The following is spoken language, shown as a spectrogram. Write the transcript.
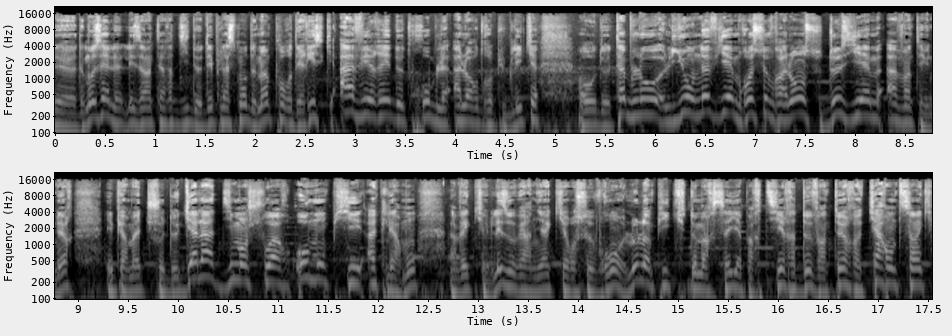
euh, Moselle les a interdits de déplacement demain pour des risques avérés de troubles à l'ordre public. Haut de tableau, Lyon 9e recevra Lens, 2e à 21h. Et puis un match de gala dimanche soir au Montpied à Clermont avec les Auvergnats qui recevront l'Olympique de Marseille à partir de 20h45.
